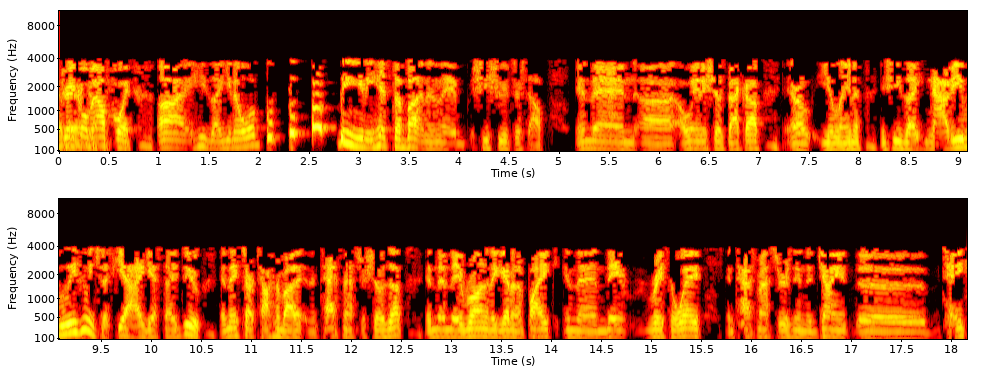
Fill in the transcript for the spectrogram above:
Draco there we go. Malfoy. Uh, he's like, you know what? Boop, boop, boop, and he hits the button, and they, she shoots herself. And then uh, Elena shows back up, or Elena, and she's like, "Now do you believe me?" She's like, "Yeah, I guess I do." And they start talking about it, and then Taskmaster shows up, and then they run and they get on a bike, and then they race away, and Taskmaster's in the giant uh, tank,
